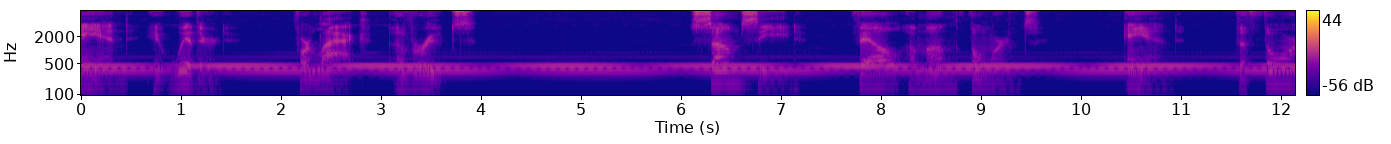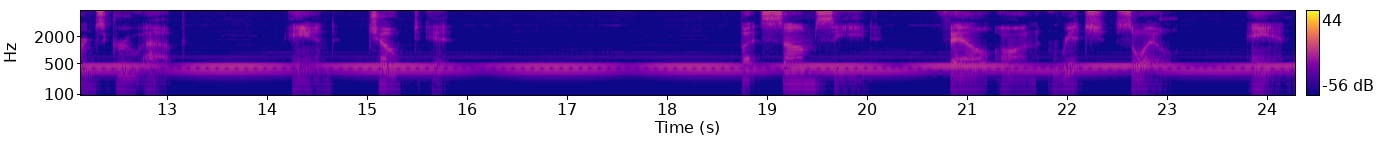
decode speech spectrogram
and it withered for lack of roots. Some seed fell among thorns, and the thorns grew up and choked it. But some seed fell on rich soil and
